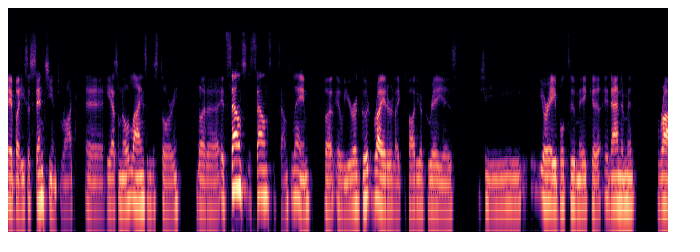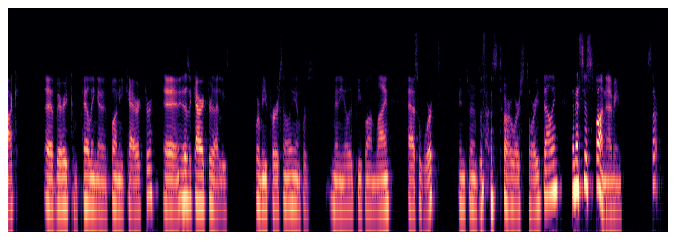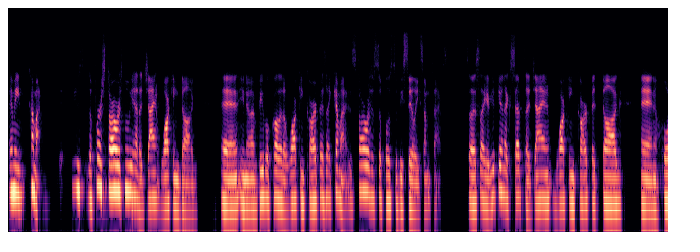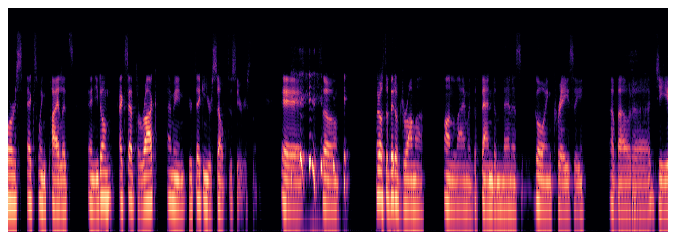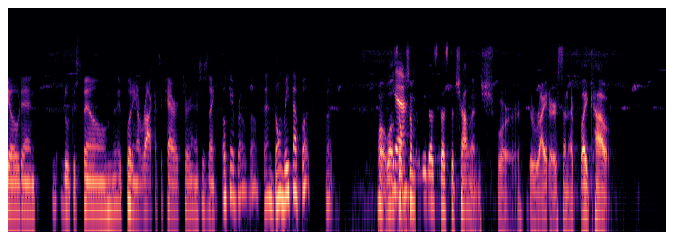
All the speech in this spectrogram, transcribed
uh, but he's a sentient rock. Uh, he has no lines in the story, but uh, it sounds it sounds it sounds lame. But if you're a good writer like Claudia Gray is, she you're able to make an inanimate rock a very compelling and funny character. And it is a character at least for me personally and for many other people online, has worked in terms of the Star Wars storytelling. And it's just fun. I mean, Star, I mean, come on. The first Star Wars movie had a giant walking dog. And you know, and people call it a walking carpet. It's like, come on, Star Wars is supposed to be silly sometimes. So it's like if you can accept a giant walking carpet dog and horse X-wing pilots, and you don't accept the Rock, I mean, you're taking yourself too seriously. Uh, so there was a bit of drama online with the fandom menace going crazy about uh, Geode and Lucasfilm putting a rock as a character, and it's just like, okay, bro, well then don't read that book. But well, well, yeah. so, so maybe that's that's the challenge for the writers and like how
